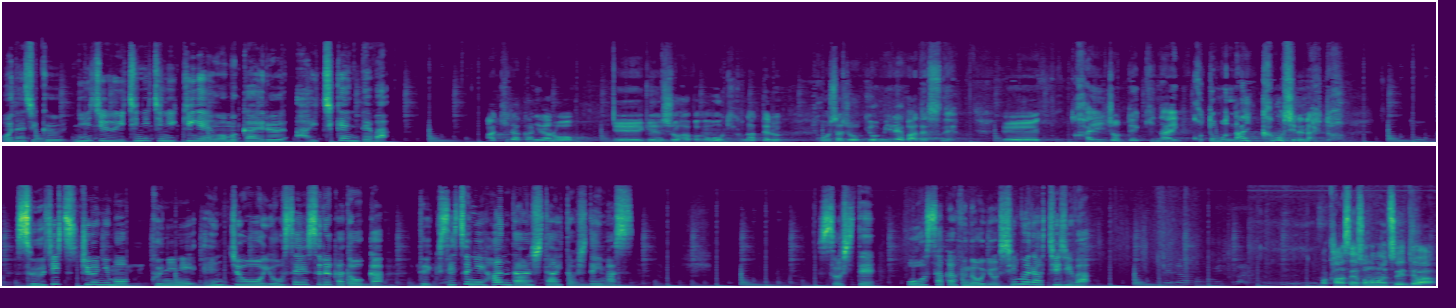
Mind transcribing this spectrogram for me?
同じく21日に期限を迎える愛知県では。明らかにあの、えー、減少幅が大きくなっている、こうした状況を見ればですね、えー、解除できないこともないかもしれないと。数日中にも国に延長を要請するかどうか、適切に判断したいとしています。そして、大阪府の吉村知事は。まあ、感染そのものについては、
